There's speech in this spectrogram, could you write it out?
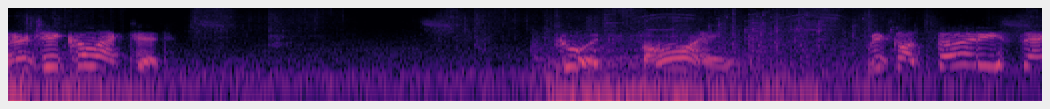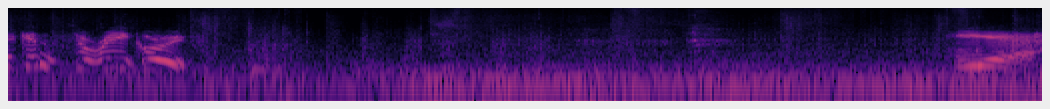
Energy collected. Good find. We've got 30 seconds to regroup. Yeah,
